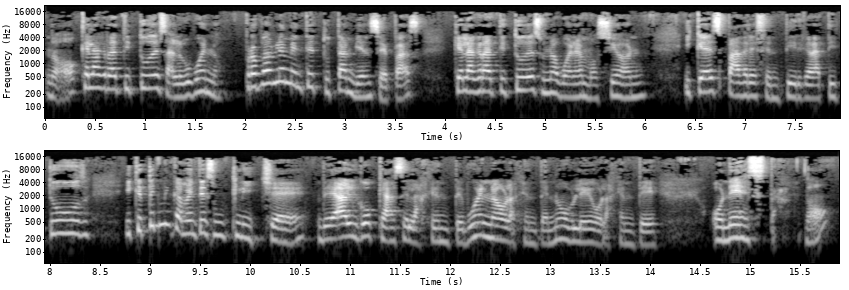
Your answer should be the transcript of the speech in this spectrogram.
¿no? Que la gratitud es algo bueno. Probablemente tú también sepas que la gratitud es una buena emoción y que es padre sentir gratitud y que técnicamente es un cliché de algo que hace la gente buena o la gente noble o la gente honesta, ¿no?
